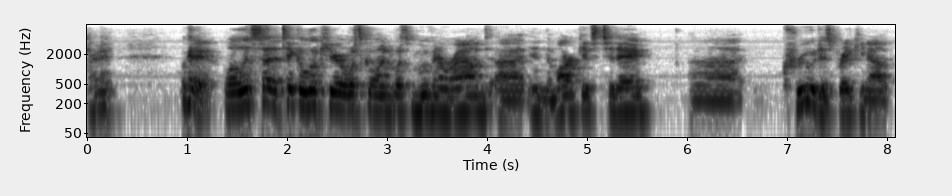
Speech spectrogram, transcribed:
All right. Okay, well, let's uh, take a look here. What's going, what's moving around uh, in the markets today? Uh, crude is breaking out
